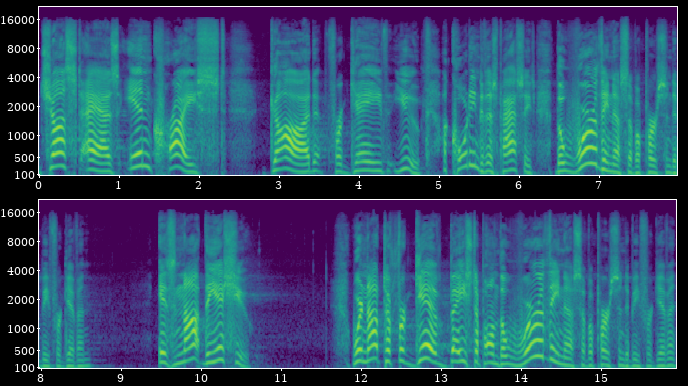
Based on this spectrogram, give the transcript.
just as in Christ God forgave you. According to this passage, the worthiness of a person to be forgiven is not the issue. We're not to forgive based upon the worthiness of a person to be forgiven.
